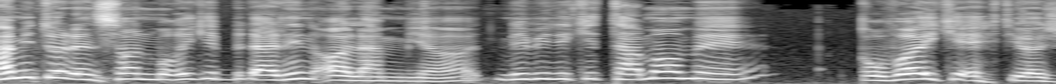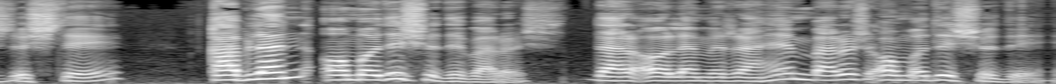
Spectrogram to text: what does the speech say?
همینطور انسان موقعی که در این عالم میاد می‌بینی که تمام قوایی که احتیاج داشته قبلا آماده شده براش. در عالم رحم براش آماده شده.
